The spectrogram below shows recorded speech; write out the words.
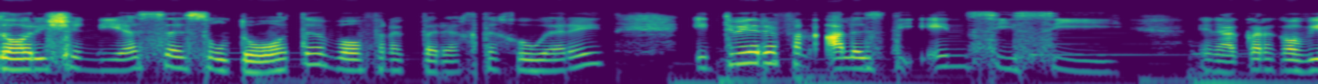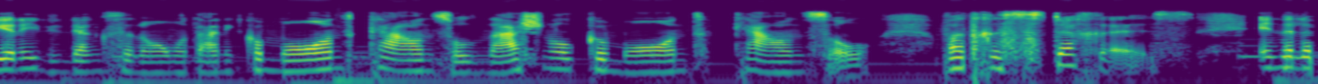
daardie Chinese soldate waarvan ek berigte gehoor het. En tweede van alles die NCC en nou kan ek alweer nie die ding se naam onthou nie Command Council National Command Council wat gestig is. En hulle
